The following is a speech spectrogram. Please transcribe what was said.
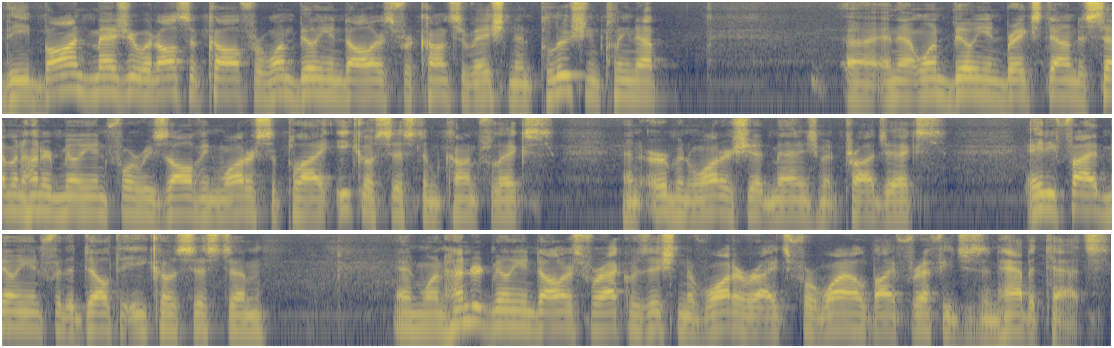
The bond measure would also call for $1 billion for conservation and pollution cleanup uh, and that 1 billion breaks down to 700 million for resolving water supply ecosystem conflicts and urban watershed management projects 85 million for the delta ecosystem and 100 million dollars for acquisition of water rights for wildlife refuges and habitats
